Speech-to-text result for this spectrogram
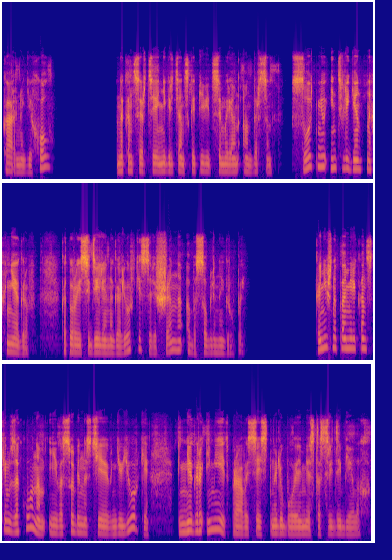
Карнеги-холл на концерте негритянской певицы Мариан Андерсон сотню интеллигентных негров, которые сидели на галерке совершенно обособленной группой. Конечно, по американским законам и в особенности в Нью-Йорке негр имеет право сесть на любое место среди белых,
